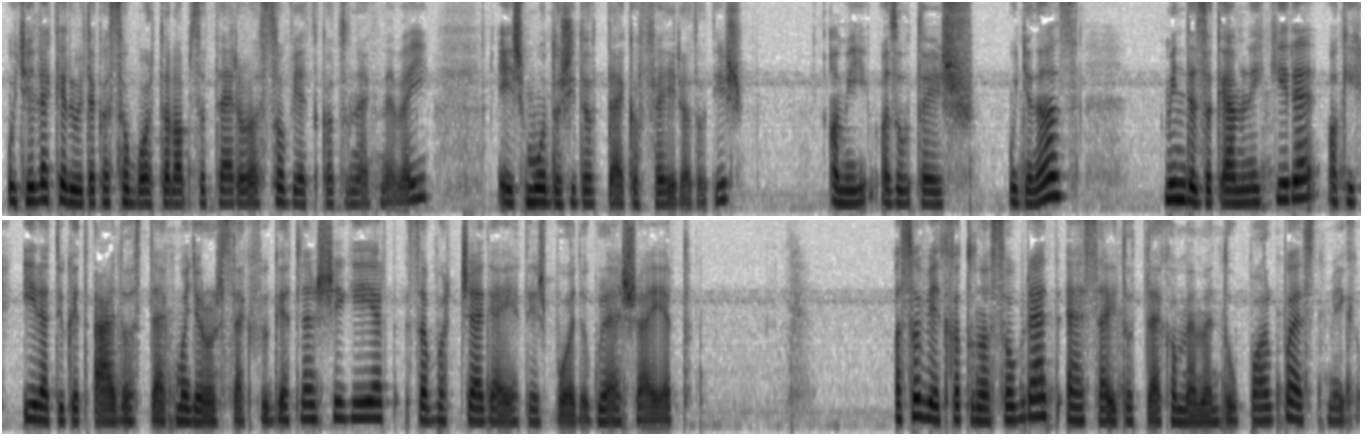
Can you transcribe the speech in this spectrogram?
úgyhogy lekerültek a szobor talapzatáról a szovjet katonák nevei, és módosították a feliratot is, ami azóta is ugyanaz, mindazok emlékére, akik életüket áldozták Magyarország függetlenségéért, szabadságáért és boldogulásáért. A szovjet katona szobrát elszállították a Memento Parkba, ezt még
